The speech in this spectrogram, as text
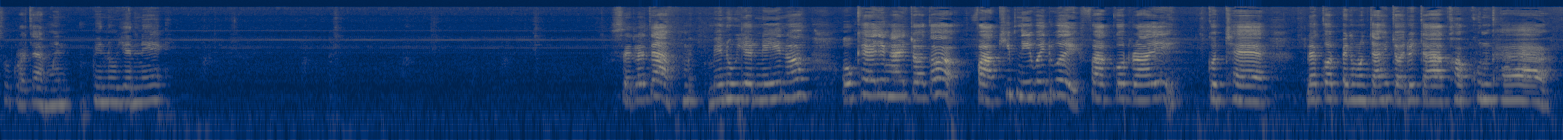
สุกล้วจ้ะเมนูเย็นนี้ สร็จแล้วจ้ะเมเมนูเย็นนี้เนาะโอเคยังไงจอยก็ฝากคลิปนี้ไว้ด้วย ฝากกดไลค์กดแชร์ และกดเป็นกำลังใจให้จอยด้วยจ้าขอบคุณค่ะ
